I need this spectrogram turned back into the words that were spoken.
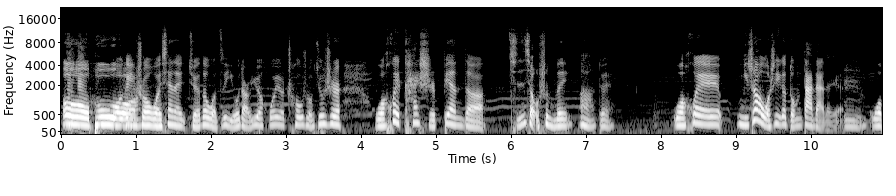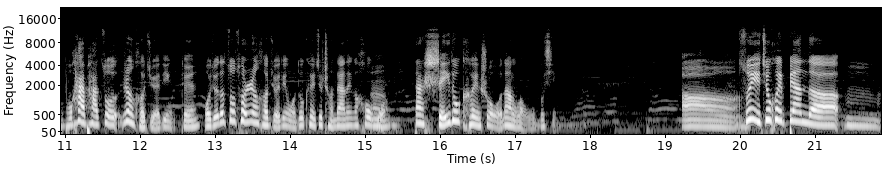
哦不，我跟你，说，我现在觉得我自己有点越活越抽抽，就是我会开始变得谨小慎微。啊，对，我会，你知道我是一个多么大胆的人，嗯，我不害怕做任何决定，对，我觉得做错任何决定，我都可以去承担那个后果，嗯。但谁都可以说我那老吴不行，啊，所以就会变得，嗯，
